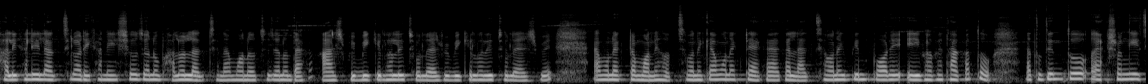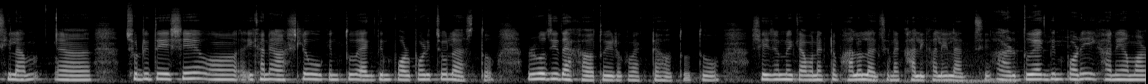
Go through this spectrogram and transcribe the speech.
খালি খালি লাগছিল আর এখানে এসেও যেন ভালো লাগছে না। মনে হচ্ছে যেন দেখা, আসবে, বিকেল হলেই চলে আসবে, বিকেল হলেই চলে আসবে। এমন একটা মনে হচ্ছে মানে কেমন একটা একা একা লাগছে। অনেক দিন পরে এইভাবে থাকা তো? এতদিন তো একসঙ্গেই ছিলাম। ছুটিতে এসে এখানে আসলেও কিন্তু একদিন পরপরই চলে আসতো। রোজই দেখা হতো, এরকম একটা হতো। তো সেই জন্য কেমন একটা ভালো লাগছে না, খালি খালি লাগছে। আর দু একদিন পরে এখানে আমার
